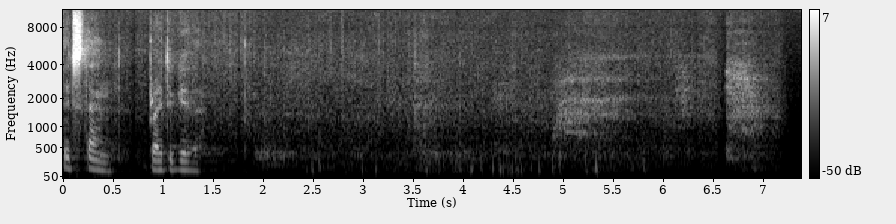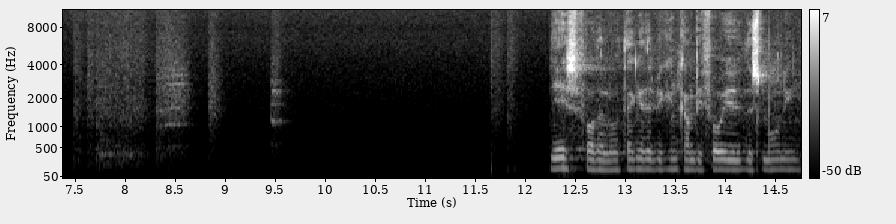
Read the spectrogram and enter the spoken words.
Let's stand, pray together. Yes, Father Lord, thank you that we can come before you this morning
